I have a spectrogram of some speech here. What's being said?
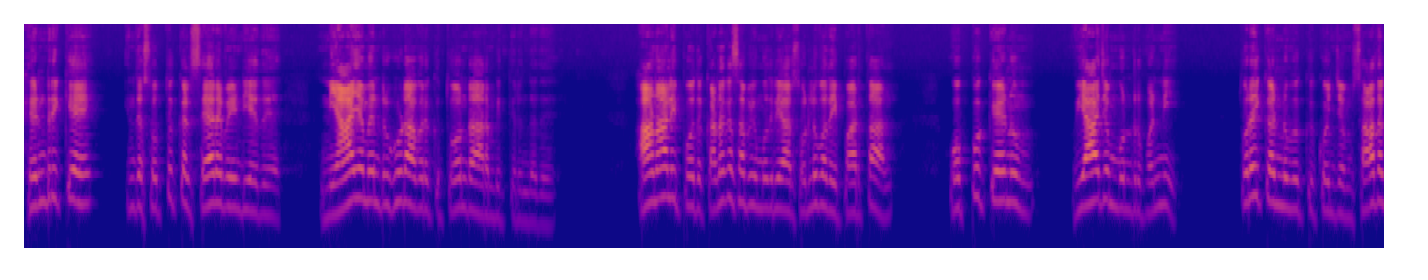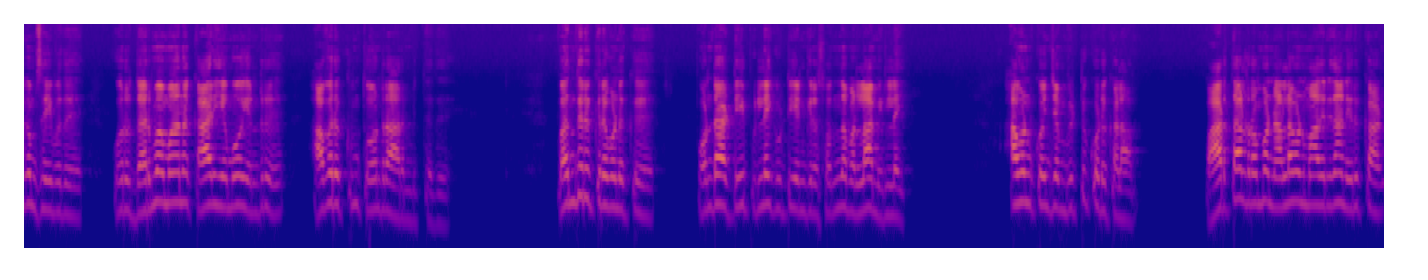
ஹென்றிக்கே இந்த சொத்துக்கள் சேர வேண்டியது நியாயம் என்று கூட அவருக்கு தோன்ற ஆரம்பித்திருந்தது. ஆனால் இப்போது கனகசபை முதலியார் சொல்லுவதை பார்த்தால் ஒப்புக்கேனும் வியாஜம் ஒன்று பண்ணி துரைக்கண்ணுவுக்கு கொஞ்சம் சாதகம் செய்வது ஒரு தர்மமான காரியமோ என்று அவருக்கும் தோன்ற ஆரம்பித்தது. வந்திருக்கிறவனுக்கு பொண்டாட்டி பிள்ளைக்குட்டி என்கிற சொந்தமெல்லாம் இல்லை. அவன் கொஞ்சம் விட்டு கொடுக்கலாம். பார்த்தால் ரொம்ப நல்லவன் மாதிரி தான் இருக்கான்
